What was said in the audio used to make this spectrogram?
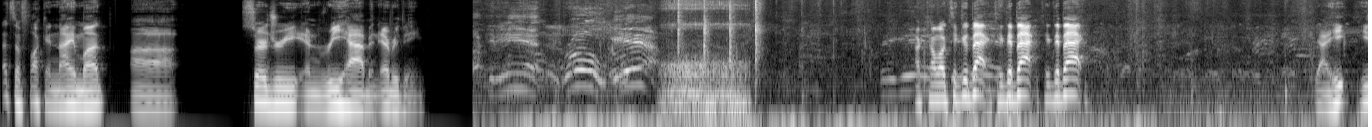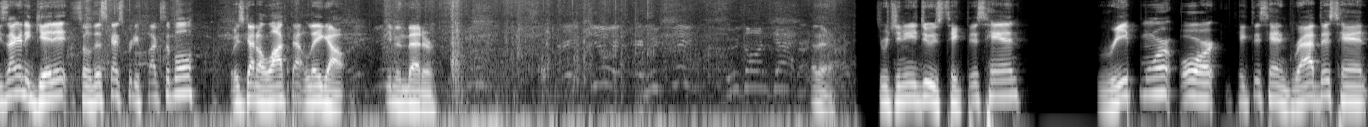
that's a fucking nine month uh surgery and rehab and everything. Ah, come on, take it back, take it back, take it back. Yeah, he, he's not gonna get it. So this guy's pretty flexible. But he's gotta lock that leg out even better. Right there. So what you need to do is take this hand, reap more, or take this hand, grab this hand,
